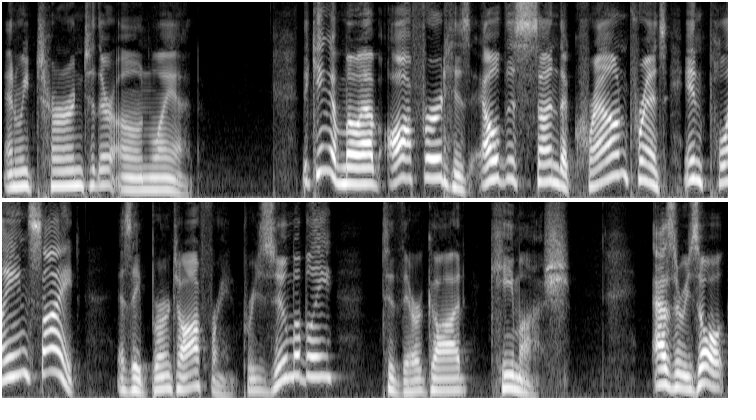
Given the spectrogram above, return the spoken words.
and returned to their own land. The king of Moab offered his eldest son, the crown prince, in plain sight as a burnt offering, presumably to their god Chemosh. As a result,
